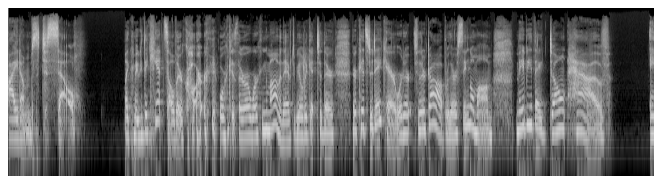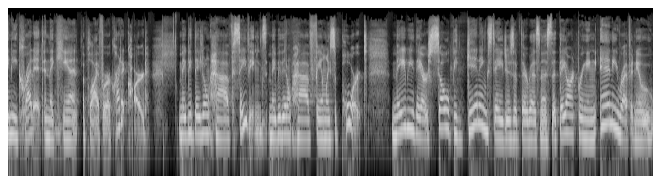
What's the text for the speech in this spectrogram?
items to sell. Like maybe they can't sell their car or because they're a working mom and they have to be able to get to their their kids to daycare or to their job or they're a single mom. Maybe they don't have any credit and they can't apply for a credit card maybe they don't have savings maybe they don't have family support maybe they are so beginning stages of their business that they aren't bringing any revenue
